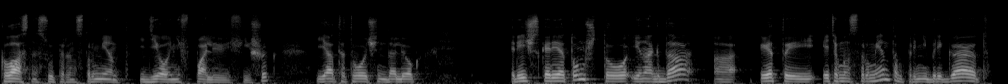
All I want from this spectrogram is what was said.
классный суперинструмент и дело не в палеве фишек. Я от этого очень далек. Речь скорее о том, что иногда а, этой, этим инструментом пренебрегают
